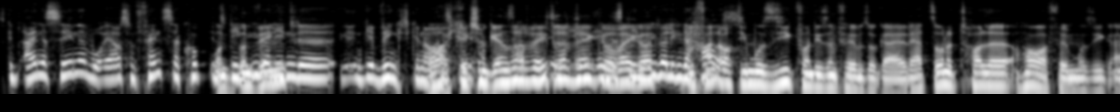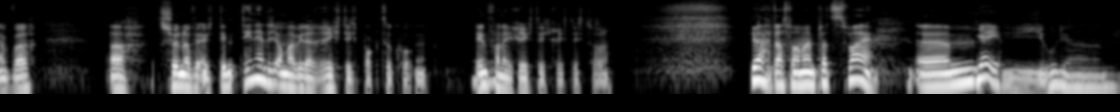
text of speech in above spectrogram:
Es gibt eine Szene, wo er aus dem Fenster guckt ins und, gegenüberliegende, und winkt. winkt. genau. Oh, ich krieg schon Gänsehaut, wenn ich dran denke. oh mein Gott. Ich fand auch die Musik von diesem Film so geil. Der hat so eine tolle Horrorfilmmusik einfach. Ach, schöner Film. Den, den hätte ich auch mal wieder richtig Bock zu gucken. Den mhm. fand ich richtig, richtig toll. Ja, das war mein Platz 2. Ähm, Yay. Julian.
